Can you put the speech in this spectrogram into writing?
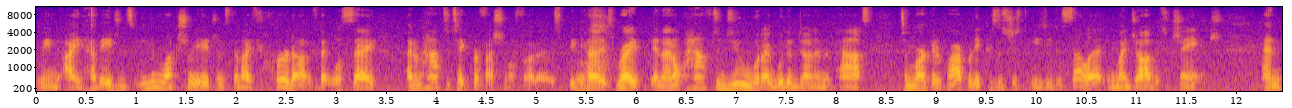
I mean, I have agents, even luxury agents that I've heard of, that will say, I don't have to take professional photos because, Ugh. right? And I don't have to do what I would have done in the past to market a property because it's just easy to sell it and my job has changed. And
